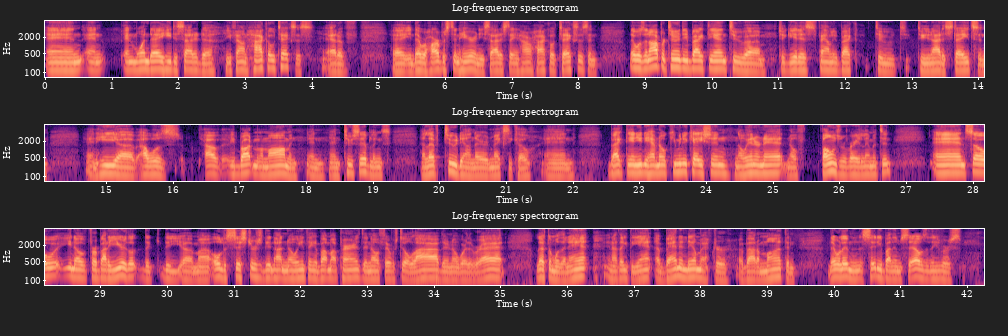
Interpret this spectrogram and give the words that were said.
And, and and one day he decided to he found Hico, Texas, out of uh, they were harvesting here, and he decided to stay in Hico, Texas, and there was an opportunity back then to um, to get his family back to to, to United States, and and he uh, I was I, he brought my mom and, and and two siblings, and left two down there in Mexico, and back then you didn't have no communication, no internet, no phones were very limited and so, you know, for about a year, the the, the uh, my oldest sisters did not know anything about my parents. They didn't know if they were still alive. They didn't know where they were at. Left them with an aunt, and I think the aunt abandoned them after about a month, and they were living in the city by themselves. And these were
